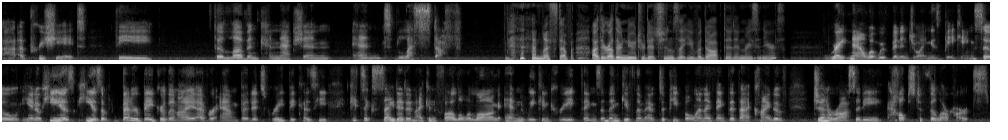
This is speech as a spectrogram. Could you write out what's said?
uh, appreciate the the love and connection and less stuff. and less stuff. Are there other new traditions that you've adopted in recent years? Right now what we've been enjoying is baking. So, you know, he is he is a better baker than I ever am, but it's great because he gets excited and I can follow along and we can create things and then give them out to people. And I think that that kind of generosity helps to fill our hearts.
